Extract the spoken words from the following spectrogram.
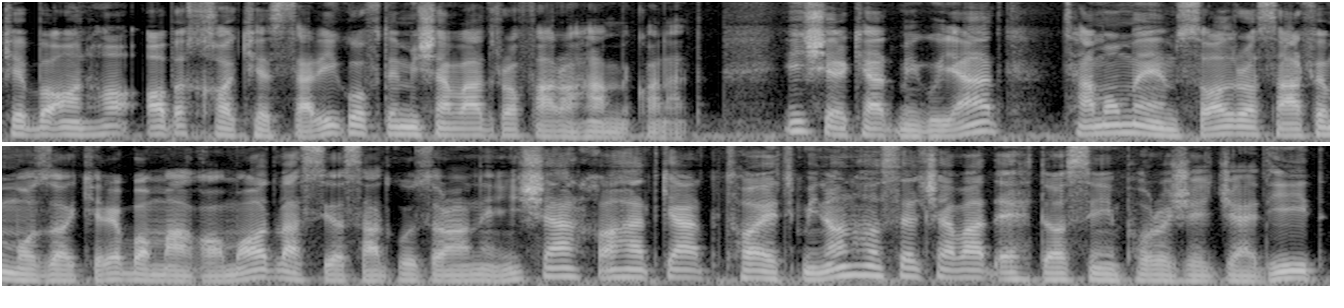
که به آنها آب خاکستری گفته می شود را فراهم می کند. این شرکت می گوید تمام امسال را صرف مذاکره با مقامات و سیاستگزاران این شهر خواهد کرد تا اطمینان حاصل شود احداث این پروژه جدید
